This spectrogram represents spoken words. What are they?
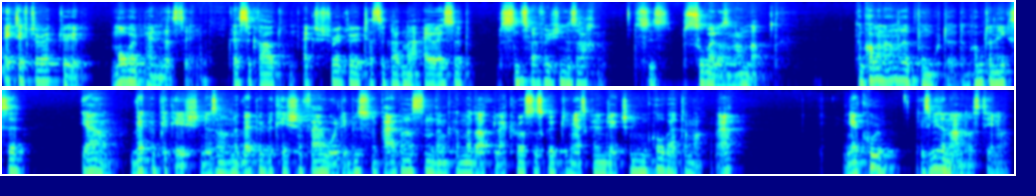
Active Directory, Mobile Pen Testing, teste gerade Active Directory, teste gerade eine iOS-App. Das sind zwei verschiedene Sachen. Das ist so weit auseinander. Dann kommen andere Punkte. Dann kommt der nächste, ja, Web Application. Das ist noch eine Web Application Firewall. Die müssen wir beipassen. Dann können wir da vielleicht Cross Scripting, SQL Injection und Co. weitermachen. Ja? ja, cool. Das ist wieder ein anderes Thema.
